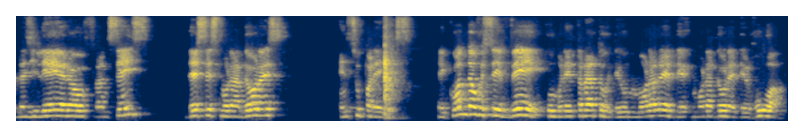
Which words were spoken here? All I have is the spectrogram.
brasileiro, francês, desses moradores em suas paredes. E quando você vê um retrato de um morador de, morador de rua,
